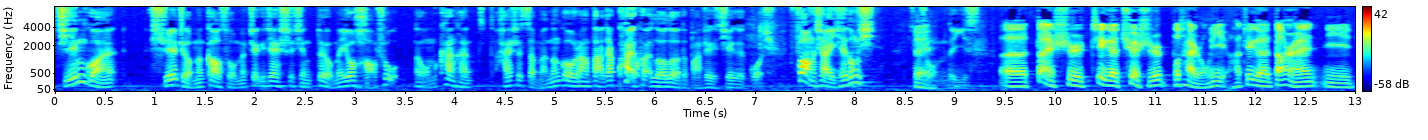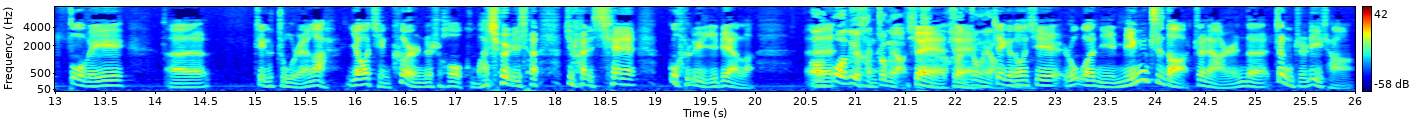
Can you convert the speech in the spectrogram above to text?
尽管学者们告诉我们这个件事情对我们有好处，那我们看看还是怎么能够让大家快快乐乐的把这个节给过去，放下一些东西。这是我们的意思。呃，但是这个确实不太容易啊。这个当然，你作为呃这个主人啊，邀请客人的时候，恐怕就要 就要先过滤一遍了。哦，过滤很重要，其实很重要。这个东西，如果你明知道这两人的政治立场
